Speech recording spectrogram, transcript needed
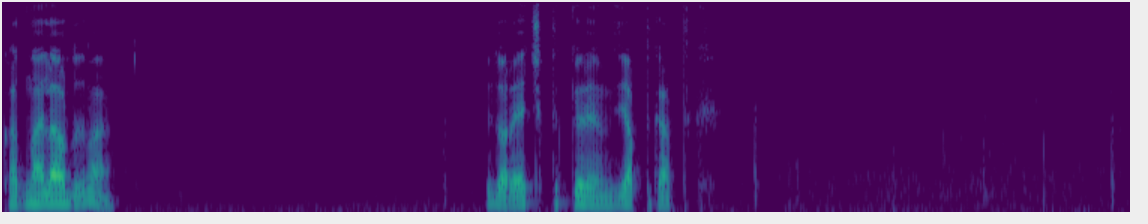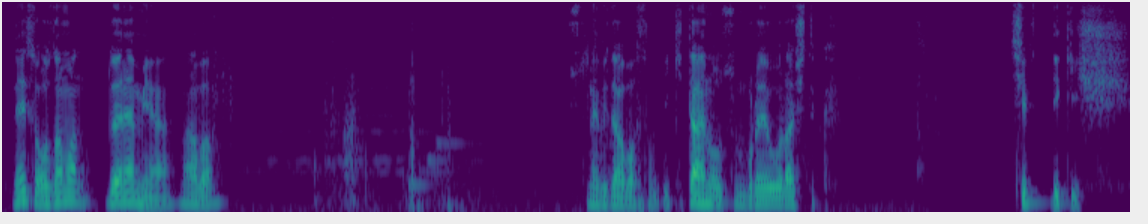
Kadın hala orada değil mi? Biz oraya çıktık görevimizi yaptık artık. Neyse o zaman dönem ya. Ne yapalım? Üstüne bir daha basalım. İki tane olsun buraya uğraştık. Çift dikiş.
